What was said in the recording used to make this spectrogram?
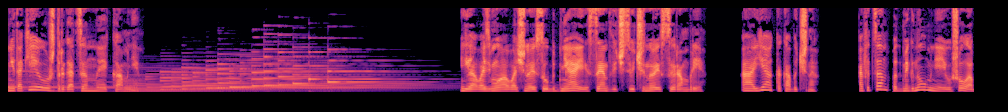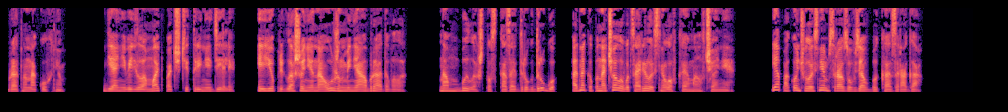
Не такие уж драгоценные камни. Я возьму овощной суп дня и сэндвич с ветчиной и сыром бри. А я, как обычно. Официант подмигнул мне и ушел обратно на кухню. Я не видела мать почти три недели. Ее приглашение на ужин меня обрадовало. Нам было что сказать друг другу, однако поначалу воцарилось неловкое молчание. Я покончила с ним, сразу взяв быка за рога.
